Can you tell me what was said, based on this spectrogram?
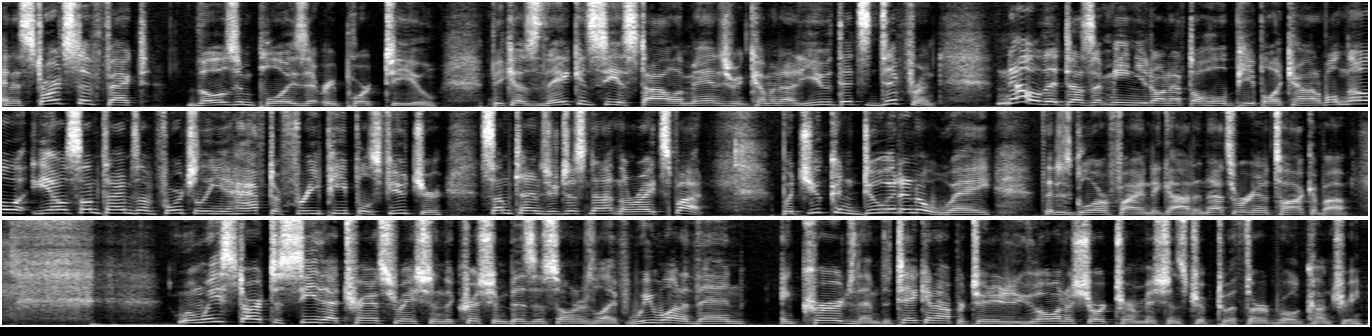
and it starts to affect those employees that report to you because they can see a style of management coming out of you that's different. No, that doesn't mean you don't have to hold people accountable. No, you know, sometimes unfortunately you have to free people's future. Sometimes you're just not in the right spot. But you can do it in a way that is glorifying to God, and that's what we're going to talk about. When we start to see that transformation in the Christian business owner's life, we want to then encourage them to take an opportunity to go on a short term missions trip to a third world country.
